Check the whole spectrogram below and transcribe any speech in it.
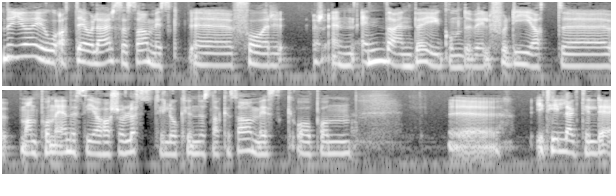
det gjør jo at det å lære seg samisk eh, får en, enda en bøyg, om du vil, fordi at eh, man på den ene sida har så lyst til å kunne snakke samisk, og på den eh, i tillegg til det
